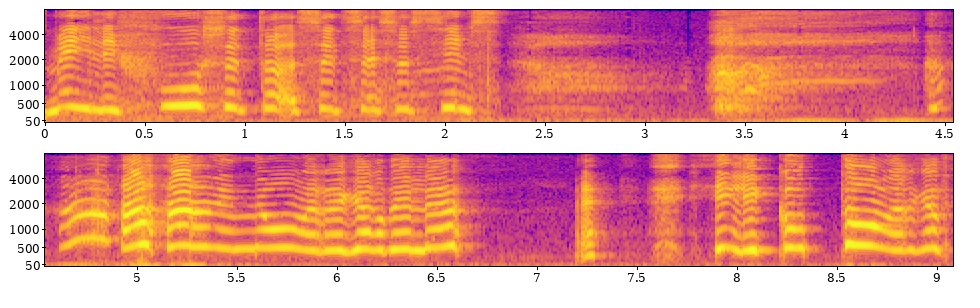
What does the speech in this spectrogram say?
Mais il est fou, ce, ce, ce, ce Sims. Ah, mais non, mais regardez-le Il est content, mais regardez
